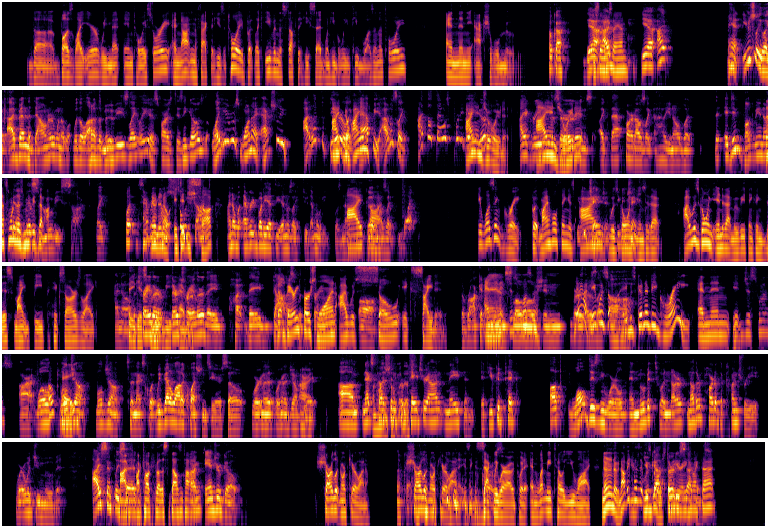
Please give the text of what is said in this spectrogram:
the Buzz Lightyear we met in Toy Story and not in the fact that he's a toy, but like even the stuff that he said when he believed he wasn't a toy and then the actual movie. Okay. You Yeah, see what I I'm saying? yeah, I man, usually like I've been the downer when a, with a lot of the movies lately as far as Disney goes. Lightyear was one I actually I left the theater no, like I en- happy. I was like I thought that was pretty I good. enjoyed it. I agree. I enjoyed it. and like that part. I was like, ah, you know, but th- it didn't bug me enough. That's one of those like, movies that I- movie sucked. Like, but See, every, no, no, no. It so didn't shocked. suck. I know, but everybody at the end was like, dude, that movie was not I good. and I was like, what? It wasn't great, but my whole thing is I was going into it. that I was going into that movie thinking this might be Pixar's like I know the trailer. Their ever. trailer, they they got the very first trailer. one. I was Oh. so excited. the Rocket Man it slow motion. version. yeah, it like, was uh, it oh. was gonna be great, and then it just was. All right, well, we'll Okay. jump. We'll jump to the next question. We've got a lot of questions here, so we're gonna we're gonna jump All here. Um, next I'm question from. Patreon, Nathan. If you could pick up Walt Disney World and move it to another another part of the country, where would you move it? I simply said, I've, I've talked about this a thousand times. Andrew, go. Charlotte, North Carolina. Okay, Charlotte, North Carolina is exactly where I would put it, and let me tell you why. No, no, no, not because it was You've got close to 30 or anything like that.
